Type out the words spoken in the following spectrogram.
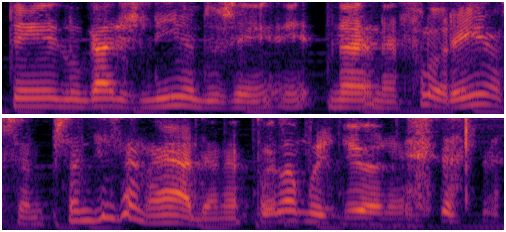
tem lugares lindos em, em- na, na Florença, não precisa dizer nada, né? Pelo amor de Deus, né?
